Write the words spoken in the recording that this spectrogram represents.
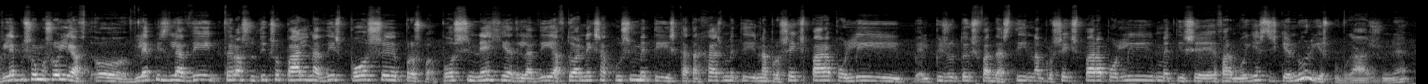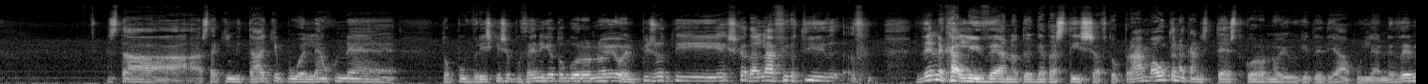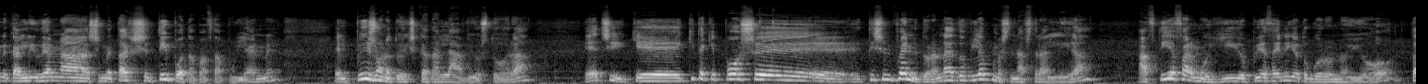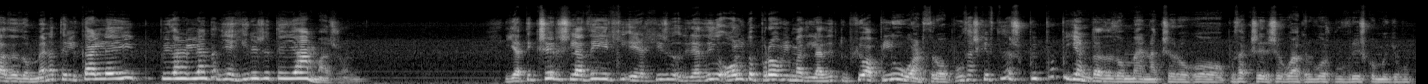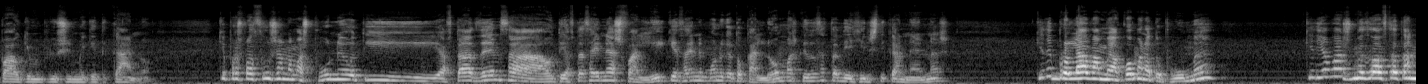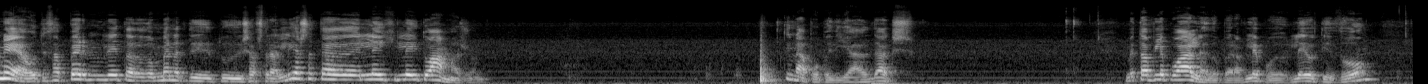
βλέπεις όμως όλοι αυτό, βλέπεις δηλαδή, θέλω να σου δείξω πάλι να δεις πώς, ε, πώς συνέχεια δηλαδή αυτό αν έχεις ακούσει με τις, καταρχάς με τη, να προσέχεις πάρα πολύ, ελπίζω ότι το έχεις φανταστεί, να προσέχεις πάρα πολύ με τις εφαρμογές τις καινούργιες που βγάζουν στα, στα κινητά και που ελέγχουν το που βρίσκεσαι που θα είναι για τον κορονοϊό. Ελπίζω ότι έχεις καταλάβει ότι δεν είναι καλή ιδέα να το εγκαταστήσεις αυτό το πράγμα, ούτε να κάνεις τεστ κορονοϊού και τέτοια που λένε. Δεν είναι καλή ιδέα να συμμετάσχεις σε τίποτα από αυτά που λένε. Ελπίζω να το έχεις καταλάβει ως τώρα. Έτσι, και κοίτα και πώς, ε, τι συμβαίνει τώρα. Να εδώ βλέπουμε στην Αυστραλία αυτή η εφαρμογή η οποία θα είναι για τον κορονοϊό, τα δεδομένα τελικά λέει πήγαν λέει, να τα διαχειρίζεται η Amazon. Γιατί ξέρεις, δηλαδή, αρχίζει, δηλαδή, όλο το πρόβλημα δηλαδή, του πιο απλού ανθρώπου θα σκεφτεί, θα σου πει πού πηγαίνουν τα δεδομένα, ξέρω εγώ, που θα ξέρεις εγώ ακριβώς που βρίσκομαι και που πάω και με ποιους είμαι και τι κάνω. Και προσπαθούσαν να μας πούνε ότι αυτά, δεν θα, ότι αυτά θα είναι ασφαλή και θα είναι μόνο για το καλό μας και δεν θα τα διαχειριστεί κανένας. Και δεν προλάβαμε ακόμα να το πούμε. Και διαβάζουμε εδώ αυτά τα νέα, ότι θα παίρνει λέει, τα δεδομένα της Αυστραλίας, θα τα ελέγχει λέει το Amazon. Τι να πω παιδιά, εντάξει. Μετά βλέπω άλλα εδώ πέρα. Βλέπω, λέει ότι εδώ,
